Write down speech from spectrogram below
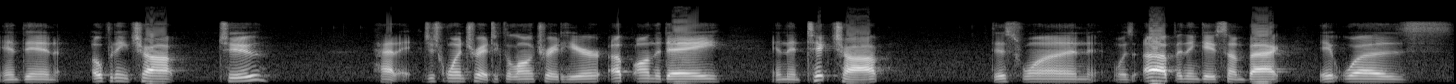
And then opening chop two had just one trade. Took the long trade here, up on the day, and then tick chop. This one was up and then gave some back. It was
